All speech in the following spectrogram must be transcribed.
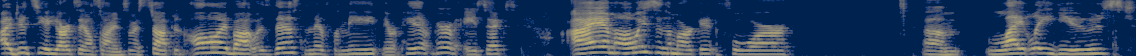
I did see a yard sale sign, so I stopped and all I bought was this, and they're for me. They were a pair of Asics. I am always in the market for um, lightly used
